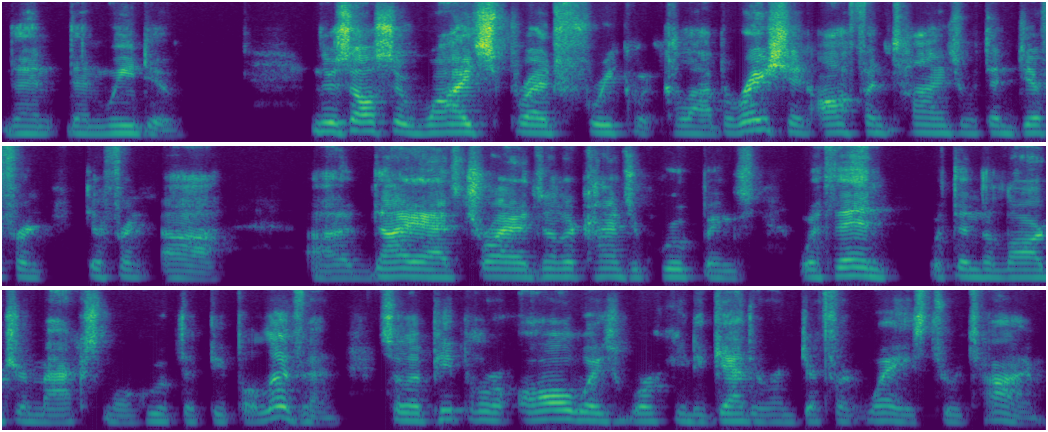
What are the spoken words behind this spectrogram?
than, than we do. And there's also widespread frequent collaboration, oftentimes within different, different uh, uh, dyads, triads, and other kinds of groupings within, within the larger maximal group that people live in. So that people are always working together in different ways through time.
